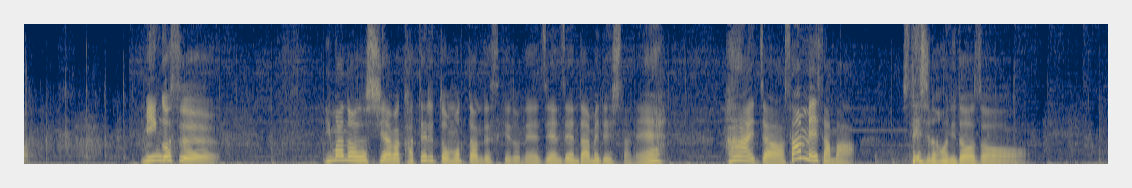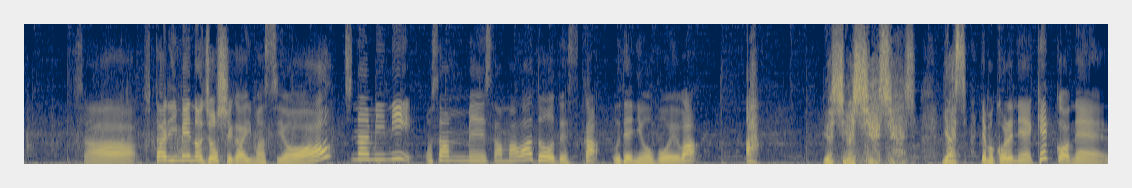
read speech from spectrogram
手を。ミンゴス今の試合は勝てると思ったんですけどね。全然ダメでしたね。はいじゃあ3名様。ステージの方にどうぞ。さあ2人目の女子がいますよ。ちなみにお3名様はどうですか？腕に覚えは？あよしよしよしよしよし。でもこれね結構ね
